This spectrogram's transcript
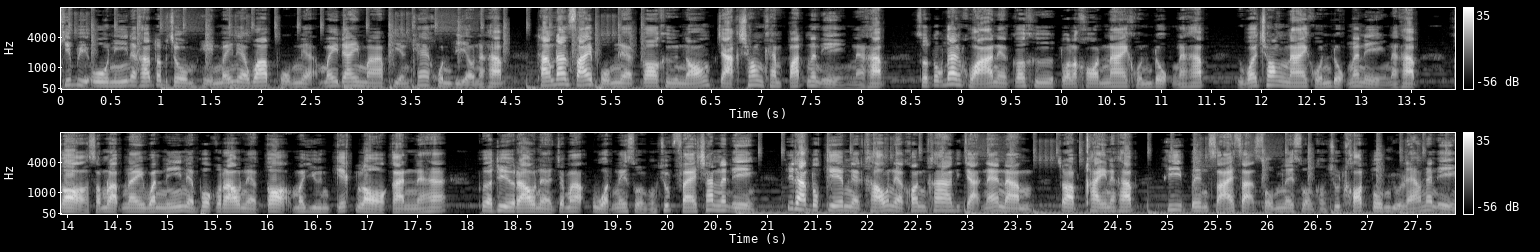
คลิปวิดีโอนี้นะครับท่านผู้ชมเห็นไหมเนี่ยว่าผมเนี่ยไม่ได้มาเพียงแค่คนเดียวนะครับทางด้านซ้ายผมเนี่ยก็คือน้องจากช่องแคมปัสนั่นเองนะครับส่วนตรงด้านขวาเนี่ยก็คือตัวละครนายขนดกนะครับหรือว่าช่องนายขนดกนั่นเองนะครับก็สำหรับในวันนี้เนี่ยพวกเราเนี่ยก็มายืนเก๊กหล่อกันนะฮะ เพื่อที่เราเนี่ยจะมาอวดในส่วนของชุดแฟชั่นนั่นเอง ที่ทางตัวเกมเนี่ยเขาเนี่ยค่อนข้างที่จะแนะนำสำหรับใครนะครับที่เป็นสายสะสมในส่วนของชุดคอสตูมอยู่แล้วนั่นเอง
